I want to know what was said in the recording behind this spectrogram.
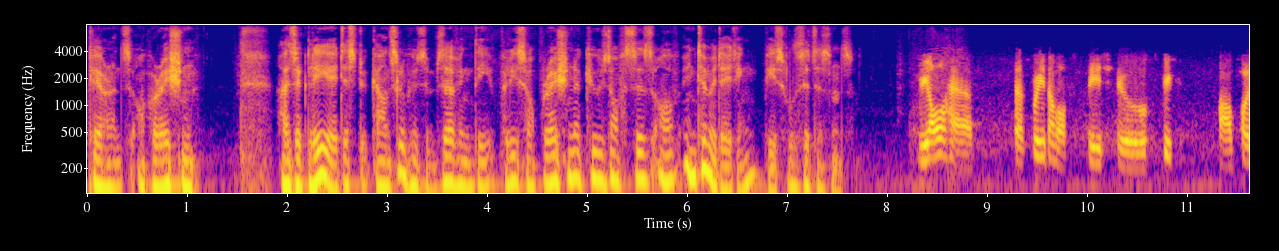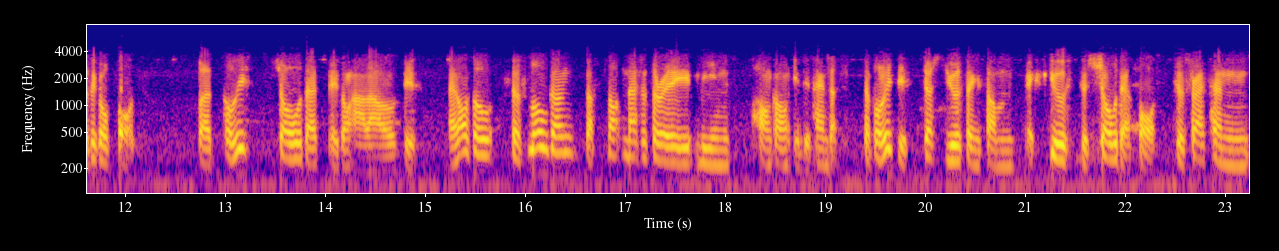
clearance operation. Isaac Lee, a district councillor who's observing the police operation, accused officers of intimidating peaceful citizens. We all have the freedom of speech to speak our political thoughts, but police show that they don't allow this. And also, the slogan does not necessarily mean Hong Kong independence. The police is just using some excuse to show their force, to threaten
